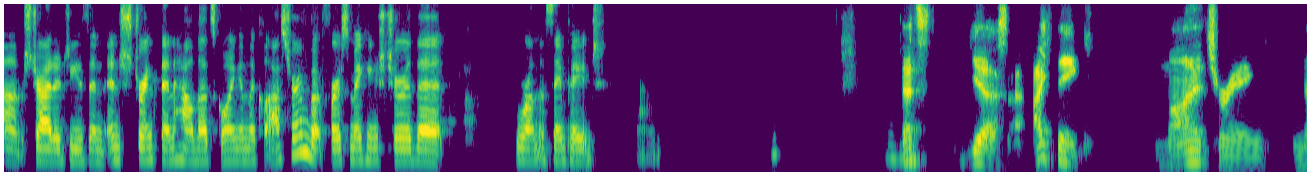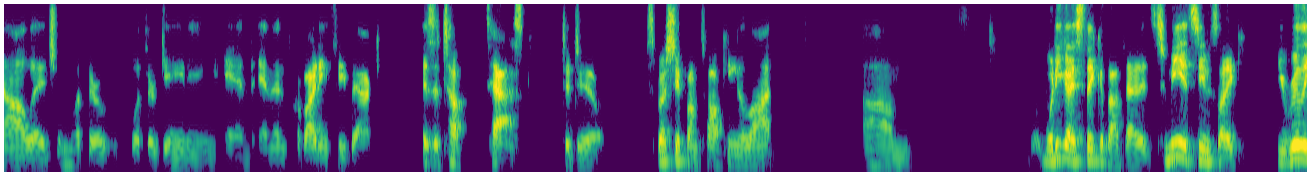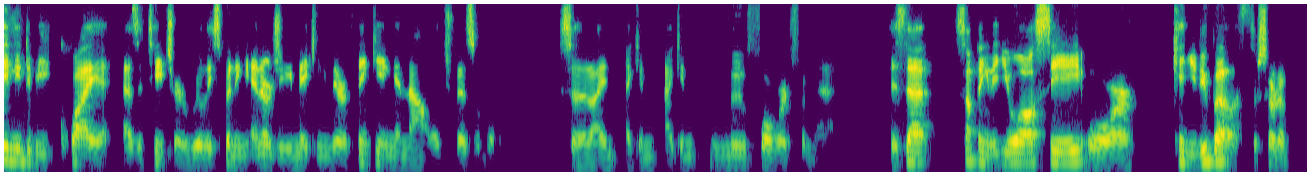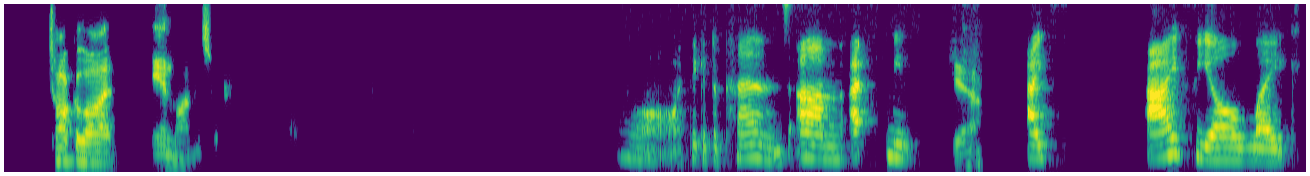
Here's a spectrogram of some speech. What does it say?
um, strategies and, and strengthen how that's going in the classroom, but first making sure that we're on the same page. Um, mm-hmm. that's yes. I think monitoring knowledge and what they're what they're gaining and and then providing feedback is a tough task to do, especially if I'm talking a lot. Um, what do you guys think about that? It, to me, it seems like you really need to be quiet as a teacher, really spending energy making their thinking and knowledge visible so that I, I can I can move forward from that. Is that something that you all see or can you do both to sort of talk a lot and monitor? Oh, I think it depends. Um, I, I mean, yeah, I I feel like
